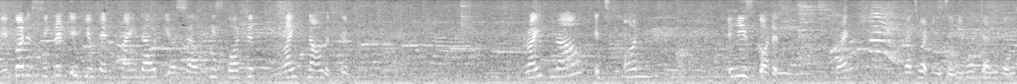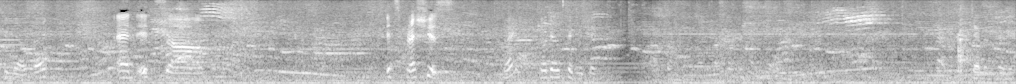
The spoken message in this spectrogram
We've got a secret if you can find out yourself. He's got it right now with him. Right now, it's on. He's got it. Right? That's what you say. We won't tell him anything else, right? And it's uh, it's precious, right? What else can you think? Tell him. Tell him.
